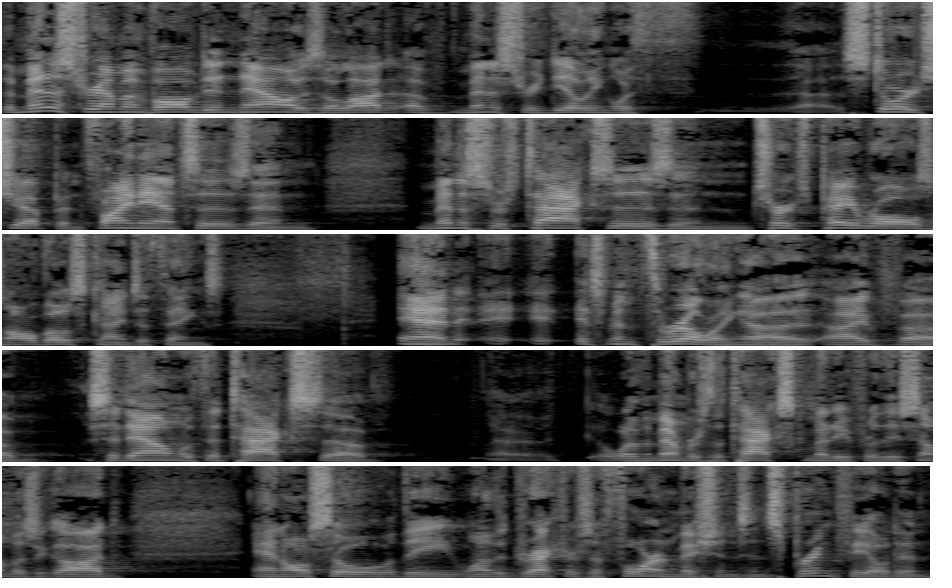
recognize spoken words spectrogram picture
The ministry I'm involved in now is a lot of ministry dealing with uh, stewardship and finances and ministers' taxes and church payrolls and all those kinds of things. And it, has been thrilling. Uh, I've uh, sat down with the tax uh, uh, one of the members of the tax committee for the Assemblies of God, and also the one of the directors of foreign missions in Springfield, and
